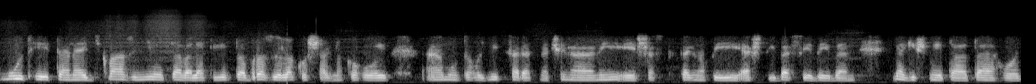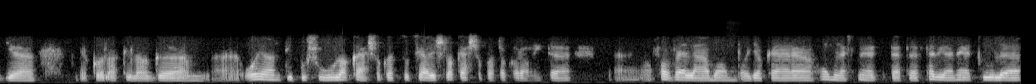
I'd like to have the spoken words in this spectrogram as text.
múlt héten egy kvázi nyílt levelet írt a brazil lakosságnak, ahol elmondta, hogy mit szeretne csinálni, és ezt tegnapi esti beszédében megismételte, hogy gyakorlatilag olyan típusú lakásokat, szociális lakásokat akar, amit a favellában, vagy akár homeless nélkül, tehát fedél nélkül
